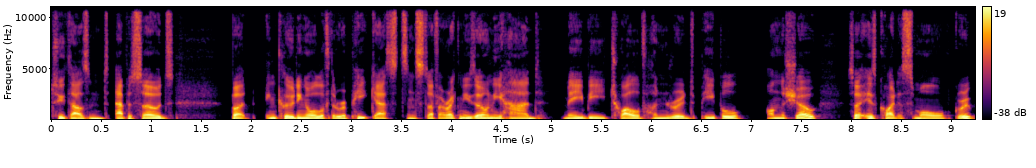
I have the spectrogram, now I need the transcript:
two thousand episodes but including all of the repeat guests and stuff, I reckon he's only had maybe 1,200 people on the show. So it is quite a small group.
